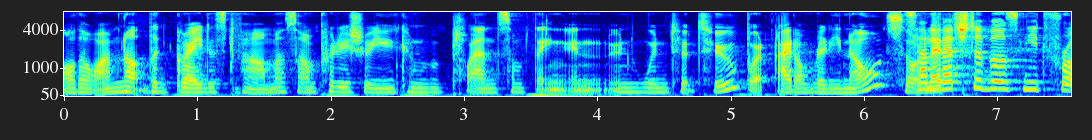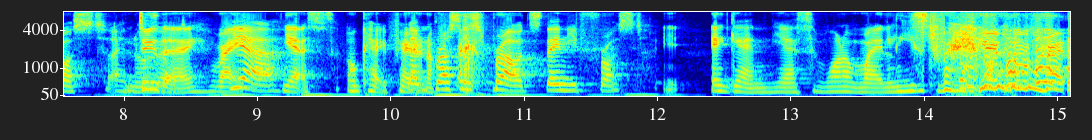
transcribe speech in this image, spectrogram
Although I'm not the greatest farmer, so I'm pretty sure you can plant something in in winter too. But I don't really know. So some vegetables need frost. I know. Do that. they? Right. Yeah. Yes. Okay. Fair like enough. Brussels sprouts. They they need frost. Again, yes, one of my least favorite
